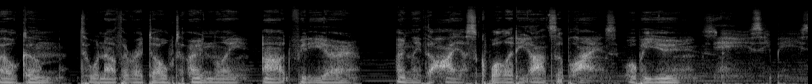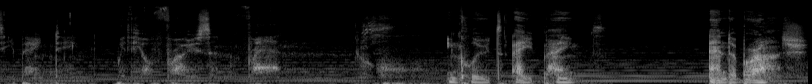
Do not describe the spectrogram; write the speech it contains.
Welcome to another adult only art video. Only the highest quality art supplies will be used. Easy peasy painting with your frozen friends. Includes 8 paints and a brush.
